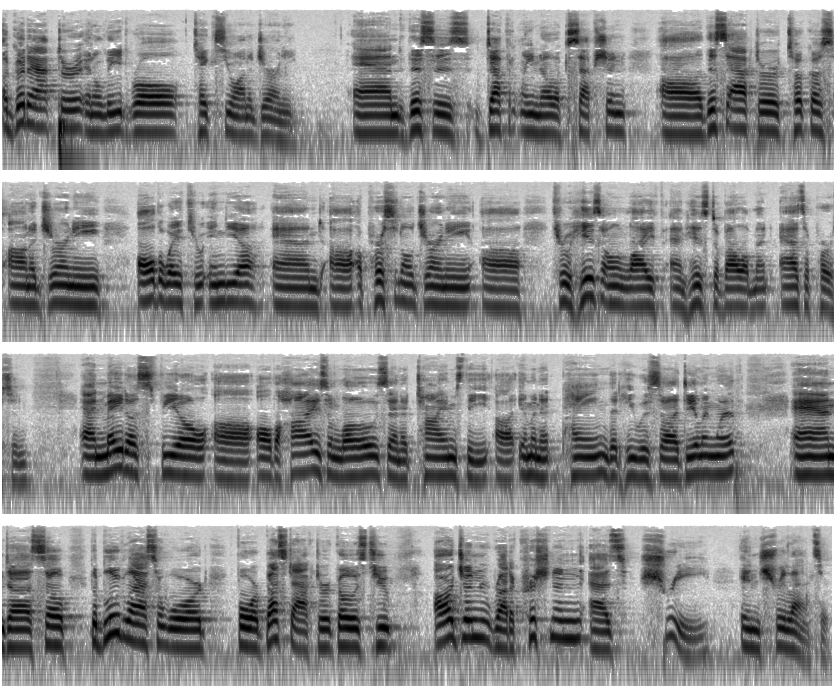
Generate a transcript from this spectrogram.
A good actor in a lead role takes you on a journey. And this is definitely no exception. Uh, this actor took us on a journey all the way through India and uh, a personal journey uh, through his own life and his development as a person, and made us feel uh, all the highs and lows and at times the uh, imminent pain that he was uh, dealing with. And so the Blue Glass Award for Best Actor goes to Arjun Radhakrishnan as Shri in Sri Lancer.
